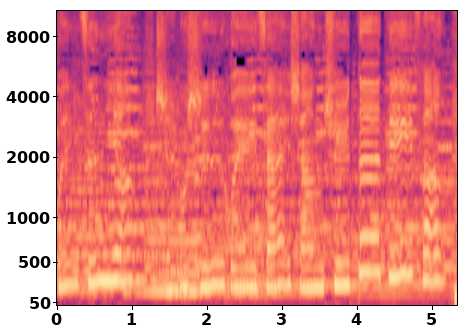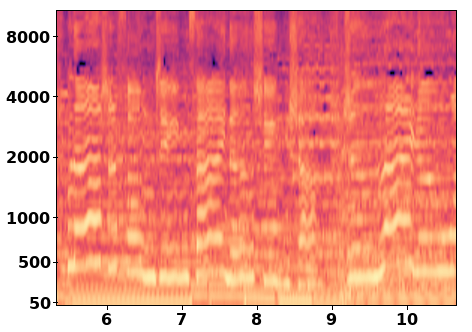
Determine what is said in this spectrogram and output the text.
会怎样？是不是会在想去的地方，那是风景才能欣赏，人来人往。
